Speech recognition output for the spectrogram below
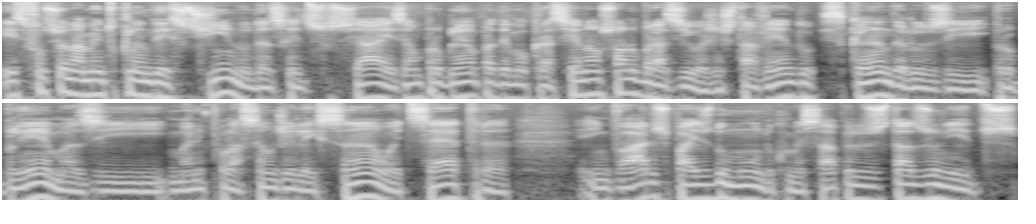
esse funcionamento clandestino das redes sociais é um problema para a democracia não só no Brasil. A gente está vendo escândalos e problemas e manipulação de eleição, etc., em vários países do mundo, começar pelos Estados Unidos.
